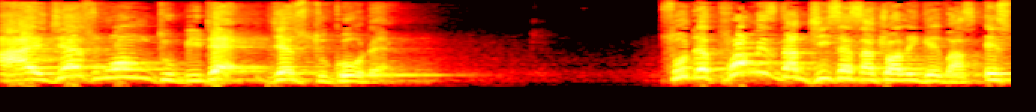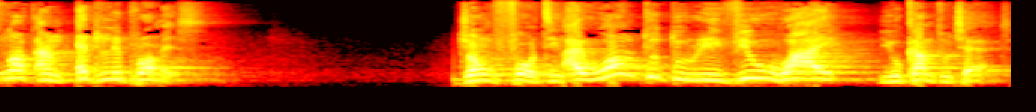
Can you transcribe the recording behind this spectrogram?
I just want to be there, just to go there. So the promise that Jesus actually gave us is not an earthly promise. John 14. I want you to review why you come to church.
